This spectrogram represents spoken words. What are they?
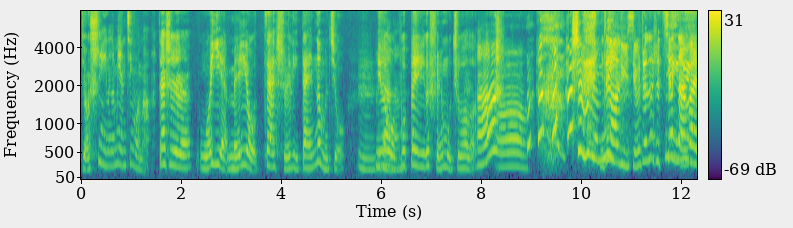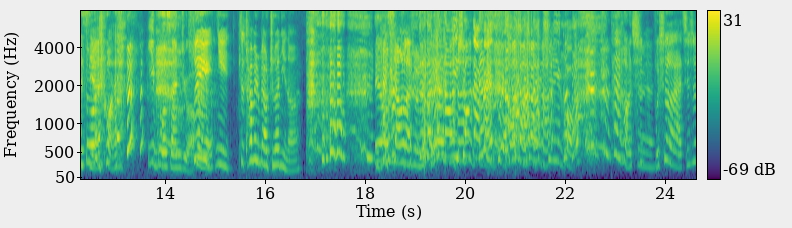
比较适应那个面镜了嘛，但是我也没有在水里待那么久。嗯因为我不被一个水母蛰了，啊，是不是，你这趟旅行真的是千难万险。一波三折。所以你就他为什么要蛰你呢？你太香了，是不是？看到一双大白腿，好想上去吃一口。太好吃，不是了啦。其实，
